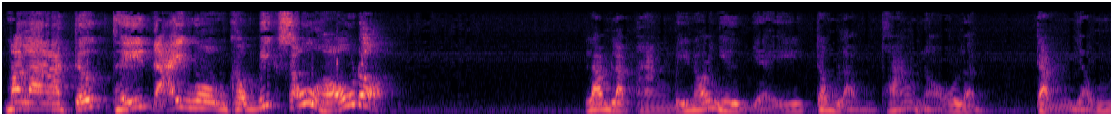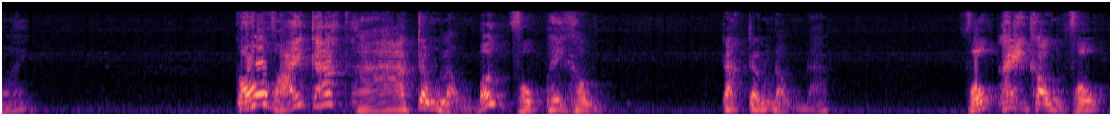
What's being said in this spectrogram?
Mà là trước thị đại ngôn không biết xấu hổ đó. Lam Lập Hằng bị nói như vậy, Trong lòng thoáng nộ lên, Trầm giọng nói, Có phải các hạ trong lòng bất phục hay không? Trác Trấn Đồng đáp, Phục hay không phục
